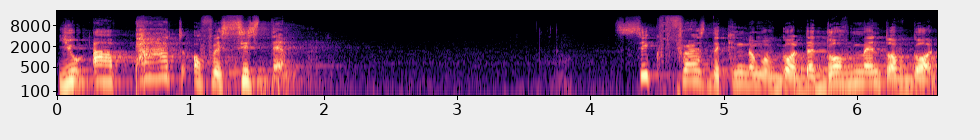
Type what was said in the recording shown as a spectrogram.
You are part of a system. Seek first the kingdom of God, the government of God.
